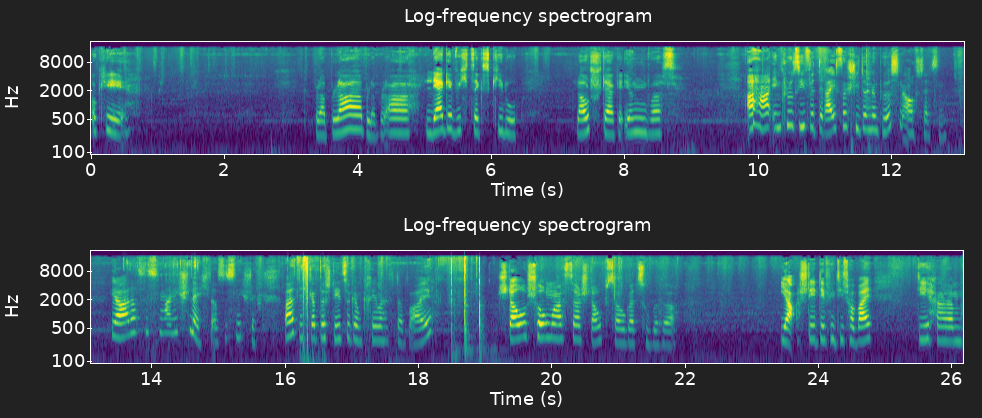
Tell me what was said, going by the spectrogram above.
Okay. Bla bla bla bla. Leergewicht 6 Kilo. Lautstärke irgendwas. Aha, inklusive drei verschiedene Bürsten aufsetzen. Ja, das ist mal nicht schlecht. Das ist nicht schlecht. Warte, ich glaube, da steht sogar im Cremeheft dabei. Stau Showmaster Staubsaugerzubehör ja, steht definitiv vorbei. Die haben.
